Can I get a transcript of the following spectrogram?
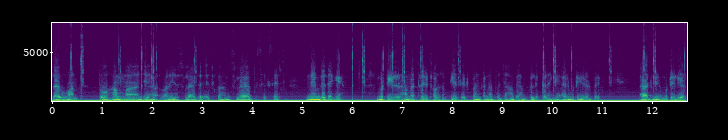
स्लैब वन तो हम, ये वाली जो स्लैब है, इसको हम स्लैब सिक्स इंच नेम दे देंगे। मटेरियल हमने three thousand P S define करना है तो जहाँ पे हम क्लिक करेंगे एड मटेरियल पे एड न्यू मटेरियल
